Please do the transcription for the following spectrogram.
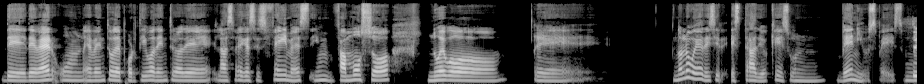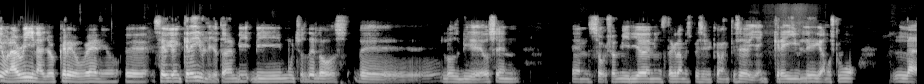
de, ver un evento deportivo dentro de Las Vegas es Famous, famoso nuevo, eh, no lo voy a decir estadio, que es un venue space. Sí, una arena, yo creo, venue. Eh, se vio increíble. Yo también vi, vi, muchos de los, de los videos en, en social media, en Instagram específicamente, se veía increíble, digamos, como la,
